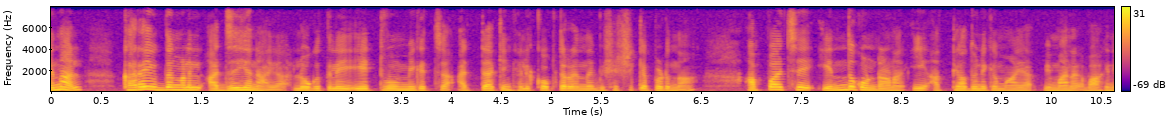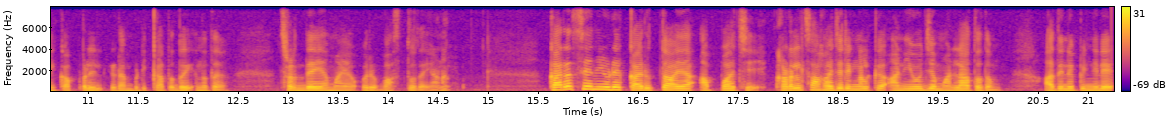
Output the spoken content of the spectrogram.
എന്നാൽ കരയുദ്ധങ്ങളിൽ അജയ്യനായ ലോകത്തിലെ ഏറ്റവും മികച്ച അറ്റാക്കിംഗ് ഹെലികോപ്റ്റർ എന്ന് വിശേഷിക്കപ്പെടുന്ന അപ്പാച്ചെ എന്തുകൊണ്ടാണ് ഈ അത്യാധുനികമായ വിമാനവാഹിനി കപ്പലിൽ ഇടം പിടിക്കാത്തത് എന്നത് ശ്രദ്ധേയമായ ഒരു വസ്തുതയാണ്. കരസേനയുടെ കരുത്തായ അപ്പാച്ചെ കടൽ സാഹചര്യങ്ങൾക്ക് അനുയോജ്യമല്ലാത്തതും അതിന് പിന്നിലെ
